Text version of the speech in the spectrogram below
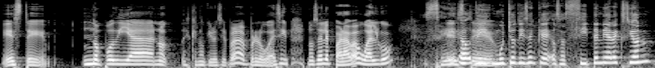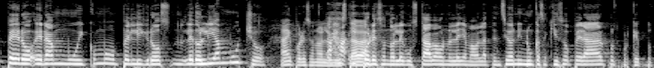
Este, no podía, no, es que no quiero decir, pero, pero lo voy a decir, no se le paraba o algo. Sí, Este- muchos dicen que, o sea, sí tenía erección, pero era muy como peligroso, le dolía mucho. Ay, por eso no le Ajá, gustaba. y por eso no le gustaba o no le llamaba la atención y nunca se quiso operar, pues porque pues,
